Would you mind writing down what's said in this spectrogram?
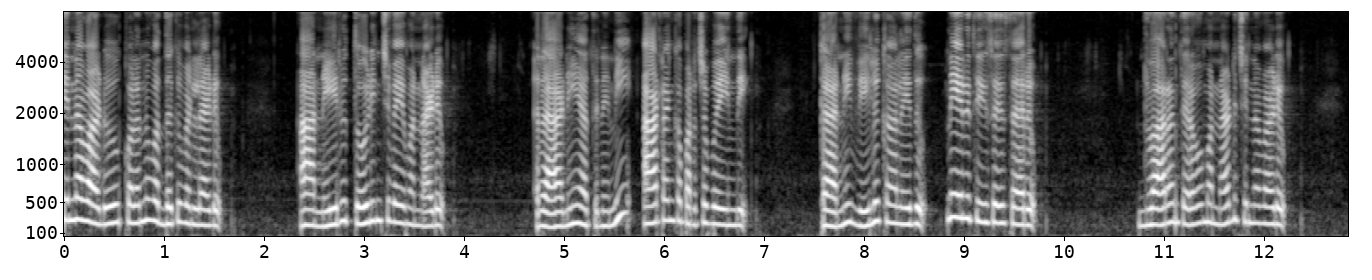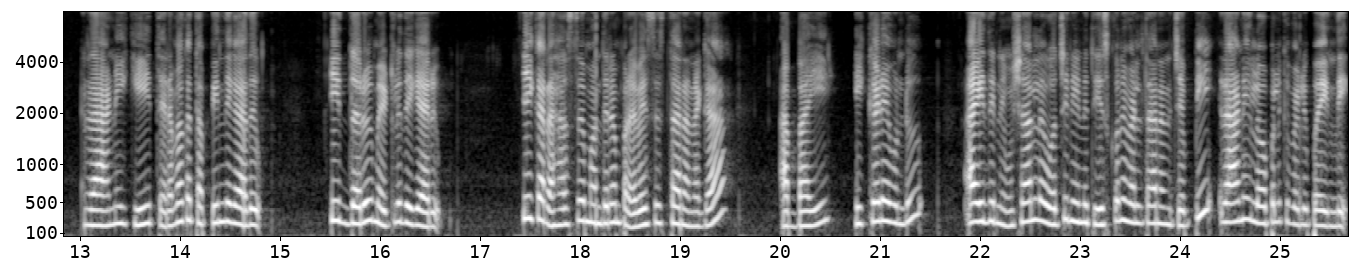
చిన్నవాడు కొలను వద్దకు వెళ్ళాడు. ఆ నీరు తోడించి వేయమన్నాడు. రాణి అతనిని ఆటంకపరచబోయింది. కానీ వీలు కాలేదు. నీరు తీసేశారు. ద్వారం తెరవమన్నాడు చిన్నవాడు. రాణికి తెరవక తప్పింది కాదు. ఇద్దరూ మెట్లు దిగారు. ఇక రహస్య మందిరం ప్రవేశిస్తారనగా అబ్బాయి ఇక్కడే ఉండు. ఐదు నిమిషాల్లో వచ్చి నేను తీసుకుని వెళ్తానని చెప్పి రాణి లోపలికి వెళ్ళిపోయింది.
